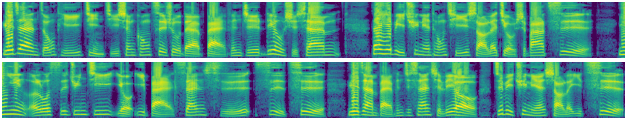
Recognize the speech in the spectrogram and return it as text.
约占总体紧急升空次数的百分之六十三，但也比去年同期少了九十八次。因应俄罗斯军机有一百三十四次，约占百分之三十六，只比去年少了一次。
